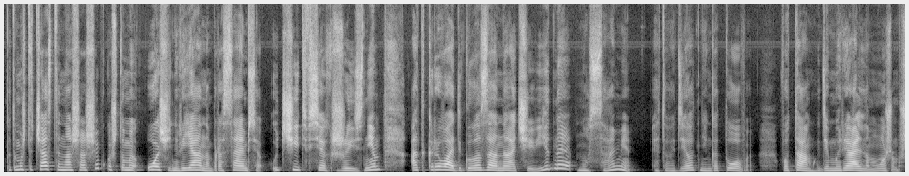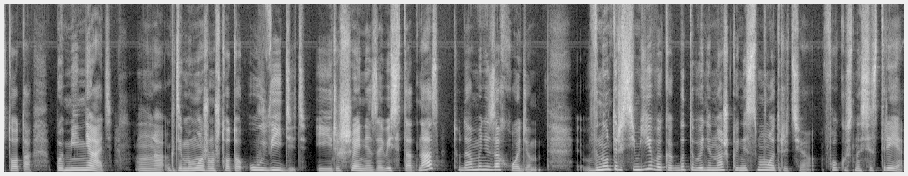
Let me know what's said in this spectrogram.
Потому что часто наша ошибка, что мы очень рьяно бросаемся учить всех жизни, открывать глаза на очевидное, но сами этого делать не готовы. Вот там, где мы реально можем что-то поменять, где мы можем что-то увидеть, и решение зависит от нас, туда мы не заходим. Внутрь семьи вы как будто бы немножко не смотрите, фокус на сестре.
